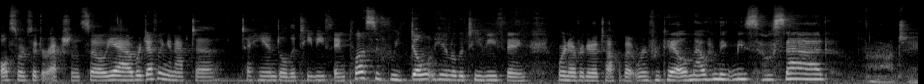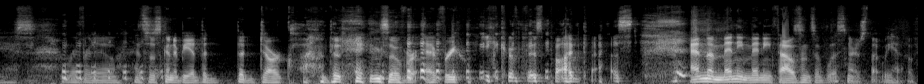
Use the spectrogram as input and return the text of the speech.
all sorts of directions. So yeah, we're definitely gonna have to to handle the TV thing. Plus, if we don't handle the TV thing, we're never gonna talk about Riverdale, and that would make me so sad. Oh jeez, Riverdale. it's just going to be at the the dark cloud that hangs over every week of this podcast, and the many many thousands of listeners that we have.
